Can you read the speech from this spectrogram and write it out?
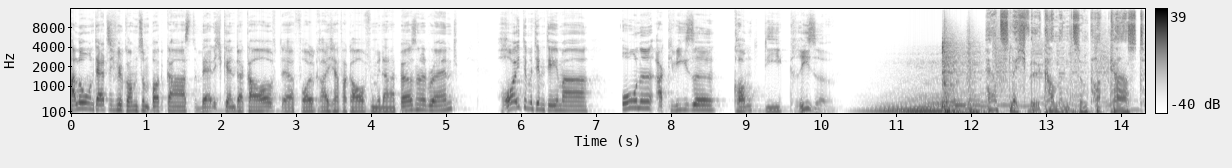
Hallo und herzlich willkommen zum Podcast Wer dich kennt, der kauft, erfolgreicher verkaufen mit einer Personal Brand. Heute mit dem Thema Ohne Akquise kommt die Krise. Herzlich willkommen zum Podcast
